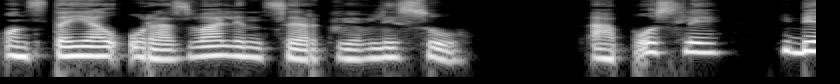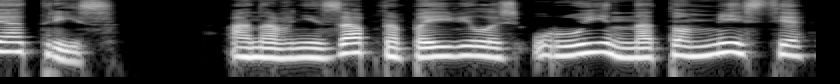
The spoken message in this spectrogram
Он стоял у развалин церкви в лесу. А после и Беатрис. Она внезапно появилась у руин на том месте,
